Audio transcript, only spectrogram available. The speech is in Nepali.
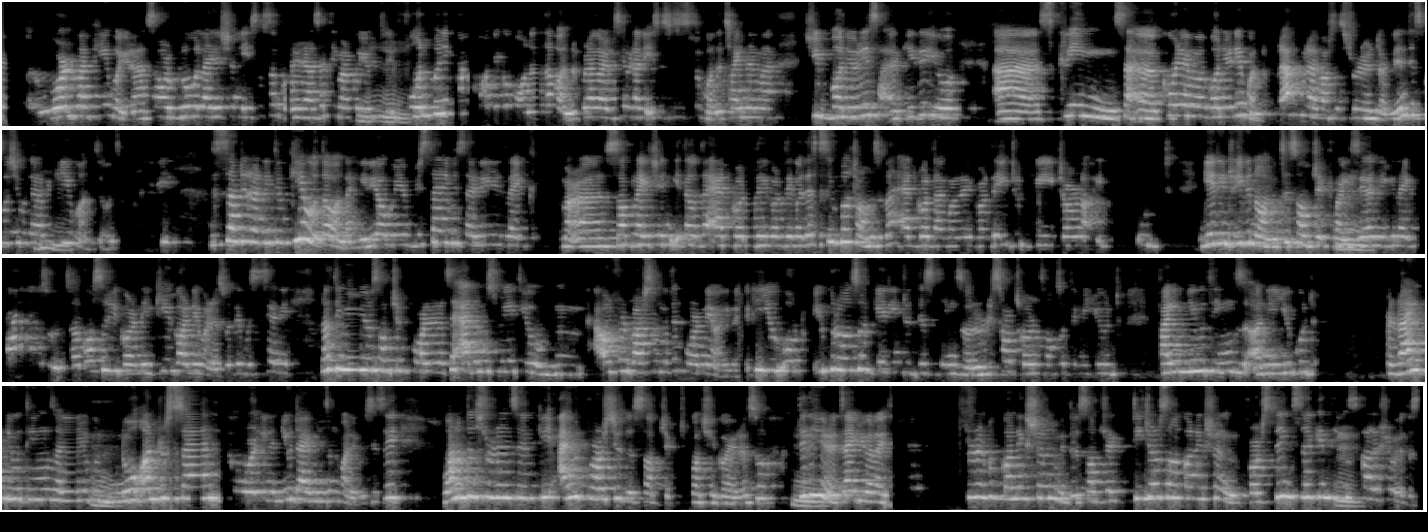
वर्ल्डमा के भइरहेछ अरू ग्लोबलाइजेसनले यस्तो यस्तो गरिरहेछ तिमीहरूको यो फोन पनि कहाँ बनेको भन त भन्ने कुरा गरेपछि एउटा यस्तो यस्तो भन्दा चाइनामा चिप बन्यो अरे के अरे यो स्क्रिन कोरियामा बन्यो अरे भनेर पुरा कुरा गर्छ स्टुडेन्टहरूले त्यसपछि उनीहरू के भन्छ हुन्छ सटेर अनि त्यो के हो त भन्दाखेरि अब यो बिस्तारै बिस्तारै लाइक सप्लाई चेन यताउता एड गर्दै गर्दै गर्दै सिम्पल टर्म्समा एड गर्दा गर्दै गर्दै it would be turn it would get into economics चाहिँ सब्जेक्ट वाइज अनि लाइक हुन्छ कसरी गर्ने के गर्ने भनेर सोधेपछि चाहिँ अनि न तिमी यो सब्जेक्ट पढेर चाहिँ एडम स्मिथ यो आउटफोर्ड बार्सल मात्रै पढ्ने होइन कि you you could also get into this थिङ्सहरू research गर्न सक्छौ तिमी यु फाइन्ड न्यू थिङ्स अनि you could right new things अनि you could know understand the world in a new dimension भनेपछि चाहिँ वान अफ द स्टुडेन्ट्स कि I would pursue the subject पछि गएर सो त्यतिखेर चाहिँ realise स्टुडेन्टको connection with the subject टिचरसँग connection first thing second thing is connection with the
